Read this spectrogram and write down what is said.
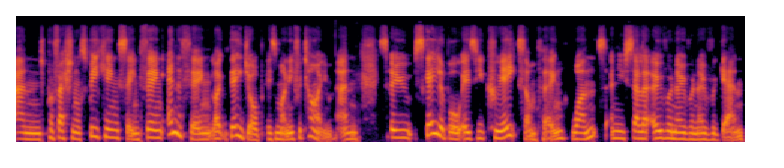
and professional speaking, same thing. Anything like day job is money for time. And so scalable is you create something once and you sell it over and over and over again.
